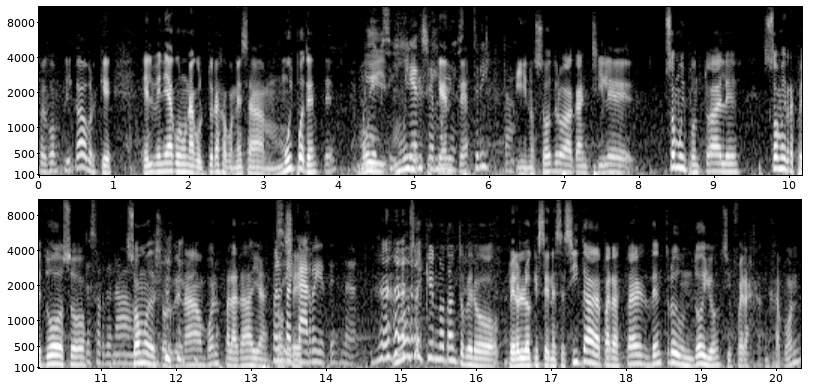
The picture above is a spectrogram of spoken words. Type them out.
fue complicado porque él venía con una cultura japonesa muy potente, muy, Muy muy exigente, muy, exigente. estricta, Y nosotros acá en Chile somos muy puntuales, somos irrespetuosos, desordenada. somos desordenados, buenos para la talla. Bueno, para carretes, nada. no, sabes que no tanto, pero, pero lo que se necesita para estar dentro de un dojo, si fuera en Japón,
